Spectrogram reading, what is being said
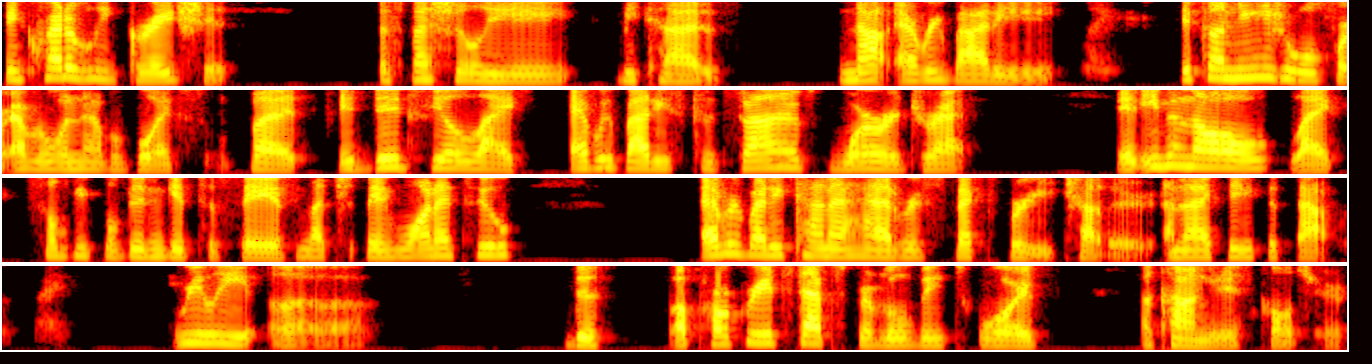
incredibly gracious especially because not everybody like it's unusual for everyone to have a voice, but it did feel like everybody's concerns were addressed. And even though like some people didn't get to say as much as they wanted to, everybody kind of had respect for each other. And I think that that was like really uh the appropriate steps for moving towards a communist culture.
